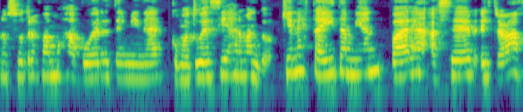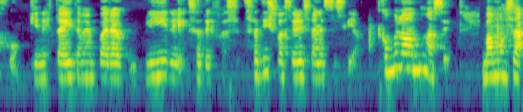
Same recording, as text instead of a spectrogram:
nosotros vamos a poder determinar, como tú decías Armando, quién está ahí también para hacer el trabajo, quién está ahí también para cumplir, y satisfacer esa necesidad. ¿Cómo lo vamos a hacer? Vamos a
